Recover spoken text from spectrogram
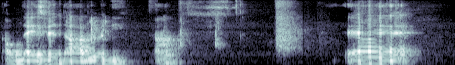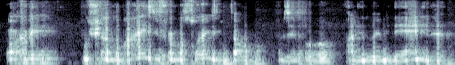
ao 10VW ali, tá? É, eu acabei puxando mais informações, então, por exemplo, ali no MDN, né?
